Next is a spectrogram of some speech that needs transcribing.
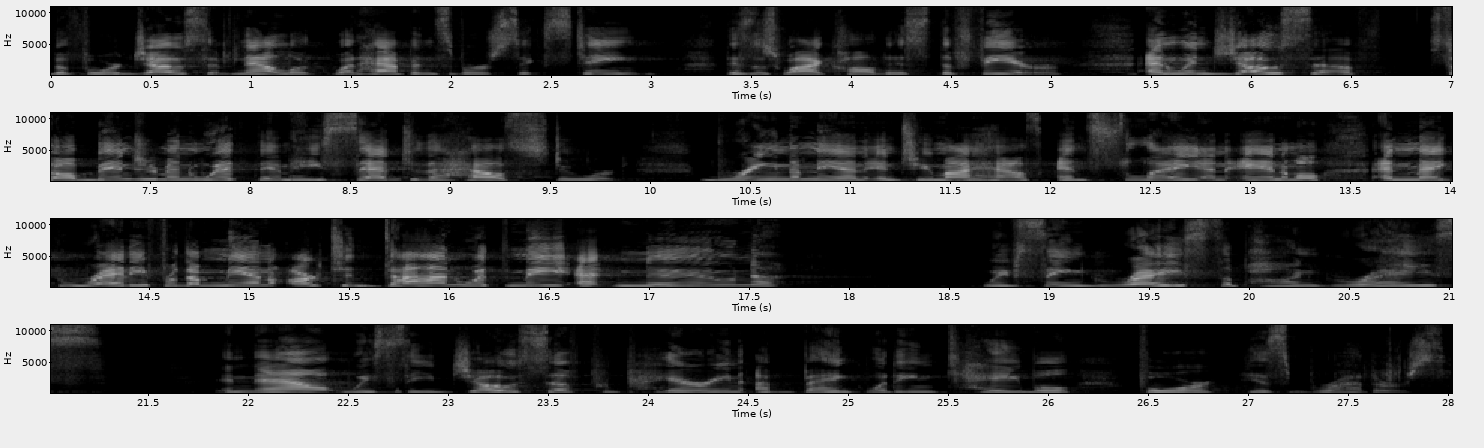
before Joseph. Now, look what happens, verse 16. This is why I call this the fear. And when Joseph saw Benjamin with them, he said to the house steward, Bring the men into my house and slay an animal and make ready, for the men are to dine with me at noon. We've seen grace upon grace. And now we see Joseph preparing a banqueting table for his brothers.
